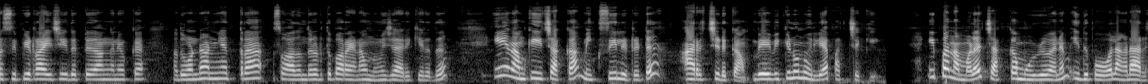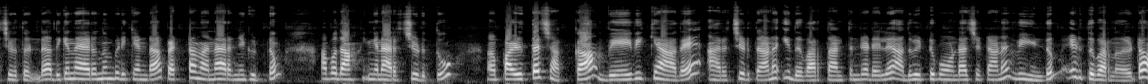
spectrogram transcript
റെസിപ്പി ട്രൈ ചെയ്തിട്ട് അങ്ങനെയൊക്കെ. അതുകൊണ്ടാണ് ഞാൻ എത്ര സ്വാതന്ത്ര്യം എടുത്ത് പറയണമെന്നും വിചാരിക്കരുത്. ഇനി നമുക്ക് ഈ ചക്ക മിക്സിയിലിട്ടിട്ട് അരച്ചെടുക്കാം. വേവിക്കണമൊന്നുമില്ല പച്ചയ്ക്ക് ഇപ്പം നമ്മൾ ചക്ക മുഴുവനും ഇതുപോലെ അങ്ങോട്ട് അരച്ചെടുത്തിട്ടുണ്ട്. അധികം നേരമൊന്നും പിടിക്കണ്ട. പെട്ടെന്ന് തന്നെ അരഞ്ഞു കിട്ടും. അപ്പോൾ ദാ ഇങ്ങനെ അരച്ചെടുത്തു. പഴുത്ത ചക്ക വേവിക്കാതെ അരച്ചെടുത്താണ് ഇത്. വർത്താനത്തിന്റെ ഇടയിൽ അത് വിട്ടു പോകണ്ടാച്ചിട്ടാണ് വീണ്ടും എടുത്തു പറഞ്ഞത് കേട്ടോ.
